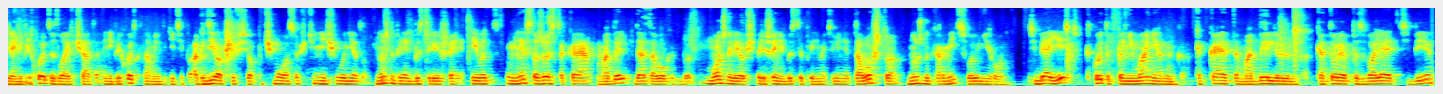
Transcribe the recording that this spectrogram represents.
или они приходят из лайв-чата, они приходят к нам, они такие, типа, а где вообще все, почему у вас вообще ничего нету. Нужно принять быстрое решение. И вот у меня сложилась такая модель, да, того, как бы, можно ли вообще решение быстро принимать или нет, того, что нужно кормить свою нейронку. У тебя есть какое-то понимание рынка, какая-то модель рынка, которая позволяет тебе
